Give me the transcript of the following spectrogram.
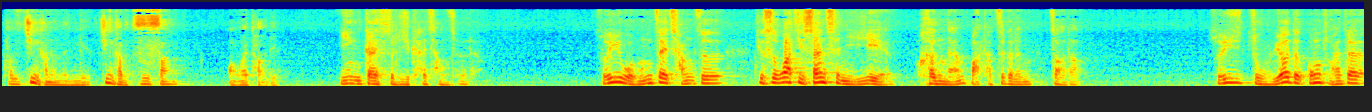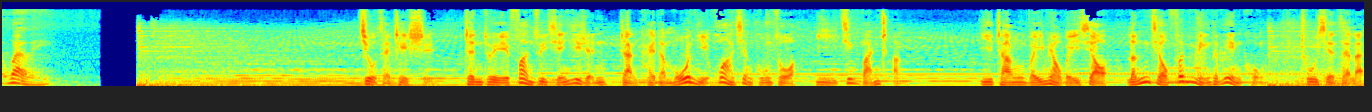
他是尽他的能力，尽他的智商往外逃的，应该是离开常州了。所以我们在常州就是挖地三尺，你也很难把他这个人找到。所以主要的工作还在外围。就在这时，针对犯罪嫌疑人展开的模拟画像工作已经完成，一张惟妙惟肖、棱角分明的面孔出现在了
